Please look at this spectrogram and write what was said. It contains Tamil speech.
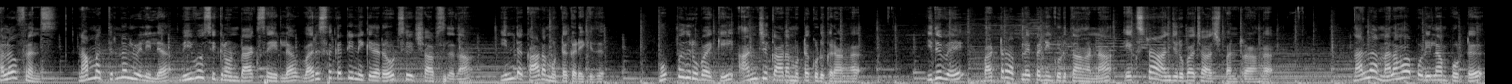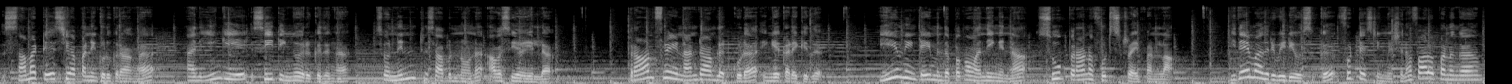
ஹலோ ஃப்ரெண்ட்ஸ் நம்ம திருநெல்வேலியில் விவோசி கிரவுண்ட் பேக் சைடில் வரிசை கட்டி நிற்கிற ரோட் சைட் ஷாப்ஸில் தான் இந்த காடை முட்டை கிடைக்குது. முப்பது ரூபாய்க்கு அஞ்சு காடை முட்டை கொடுக்குறாங்க. இதுவே பட்டர் அப்ளை பண்ணி கொடுத்தாங்கன்னா எக்ஸ்ட்ரா அஞ்சு ரூபாய் சார்ஜ் பண்ணுறாங்க நல்லா மிளகா பொடிலாம் போட்டு செம டேஸ்டியாக பண்ணி கொடுக்குறாங்க. அண்ட் இங்கேயே சீட்டிங்கும் இருக்குதுங்க. ஸோ நின்றுட்டு சாப்பிடணுன்னு அவசியம் இல்லை. ப்ரான் ஃப்ரை நண்டு ஆம்லெட் கூட இங்கே கிடைக்குது. ஈவினிங் டைம் இந்த பக்கம் வந்தீங்கன்னா சூப்பரான ஃபுட்ஸ் ட்ரை பண்ணலாம். இதே மாதிரி வீடியோஸுக்கு ஃபுட் டெஸ்டிங் மிஷினை ஃபாலோ பண்ணுங்கள்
